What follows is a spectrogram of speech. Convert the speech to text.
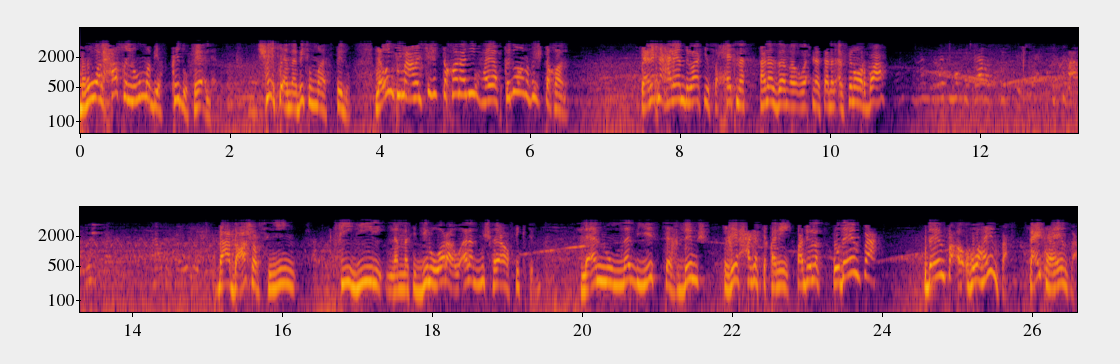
ما هو الحاصل إن هم بيفقدوا فعلا. شئت أم أبيت هم يفقدوا لو أنت ما عملتيش التقانة دي هيفقدوها ما فيش تقانة. يعني إحنا حاليا دلوقتي صحتنا أنا زي ما وإحنا سنة 2004 الناس دلوقتي ممكن تعرف تكتب تكتب على الوش بس أنا متخيله يعني بعد عشر سنين في جيل لما تديله ورقة وقلم مش هيعرف يكتب لأنه ما بيستخدمش غير حاجة تقنية. واحد يقول لك وده ينفع؟ وده ينفع هو هينفع ساعتها هينفع.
